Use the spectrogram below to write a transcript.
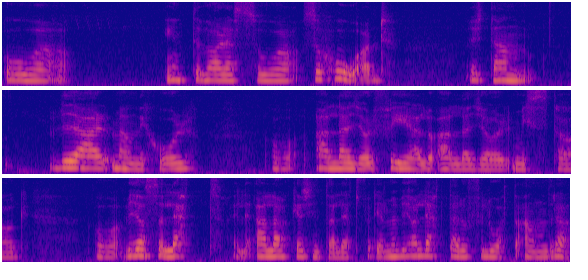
och inte vara så, så hård. Utan vi är människor och alla gör fel och alla gör misstag. Och vi har så lätt, eller alla kanske inte har lätt för det, men vi har lättare att förlåta andra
